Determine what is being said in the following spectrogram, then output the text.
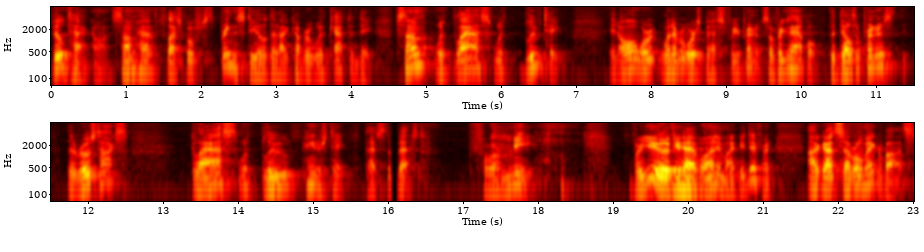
BuildTak on. Some have flexible spring steel that I cover with Kapton tape. Some with glass with blue tape. It all work, whatever works best for your printer. So, for example, the Delta printers, the Rostocks, glass with blue painter's tape. That's the best for me. for you, if you have one, it might be different. I've got several MakerBots,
